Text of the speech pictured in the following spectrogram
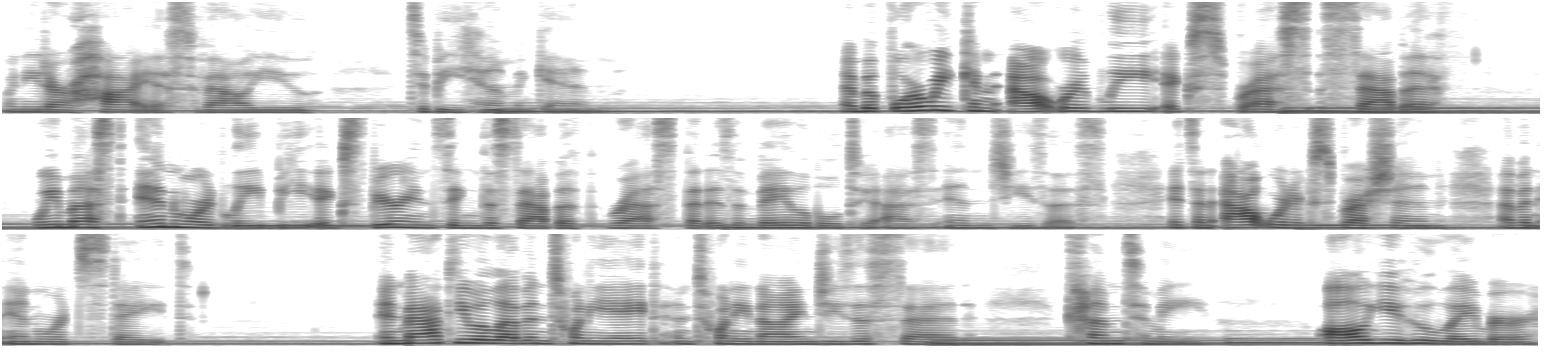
We need our highest value to be Him again. And before we can outwardly express Sabbath, we must inwardly be experiencing the Sabbath rest that is available to us in Jesus. It's an outward expression of an inward state. In Matthew 11, 28 and 29, Jesus said, Come to me, all you who labor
